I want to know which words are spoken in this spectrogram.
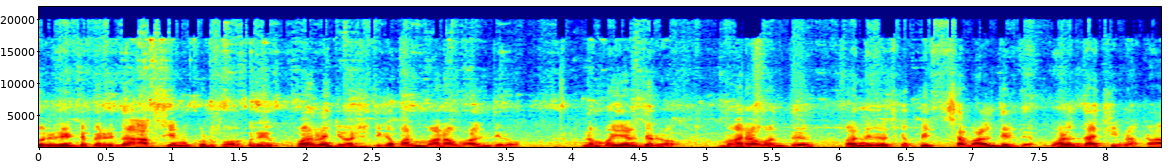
ஒரு ரெண்டு பேருக்கு தான் ஆக்சிஜன் கொடுக்கும். ஒரு பதினஞ்சு வருஷத்துக்கு அப்புறம் மரம் வளர்ந்துடும் நம்ம இழந்துடுறோம் மரம் வந்து பதினஞ்சு வருஷத்துக்கு பெருசாக வளர்ந்துடுது வளர்ந்தாச்சுனாக்கா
